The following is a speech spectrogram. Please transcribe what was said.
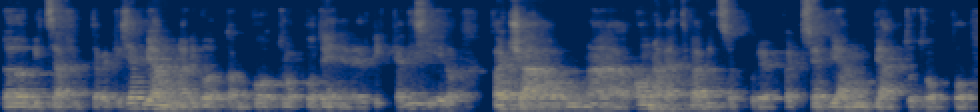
eh, pizza fritta, perché se abbiamo una ricotta un po' troppo tenera e ricca di siero, facciamo una, o una cattiva pizza oppure serviamo un piatto troppo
